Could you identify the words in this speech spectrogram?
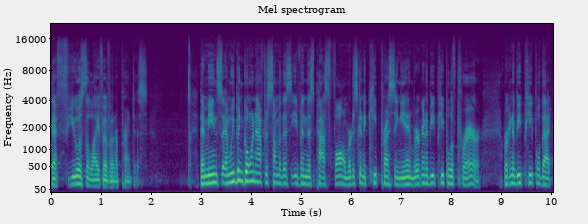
that fuels the life of an apprentice? That means, and we've been going after some of this even this past fall, and we're just going to keep pressing in. We're going to be people of prayer. We're going to be people that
